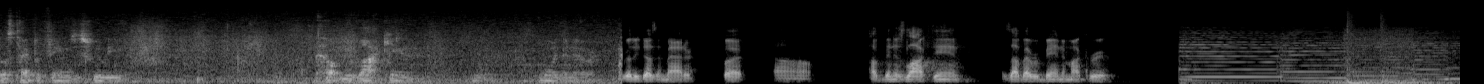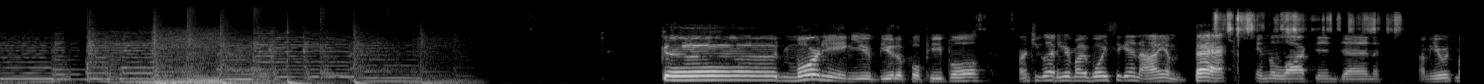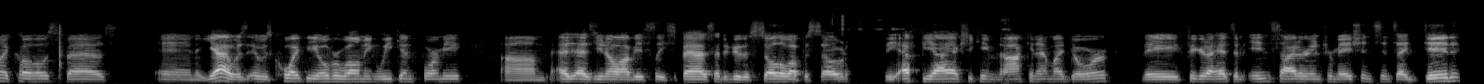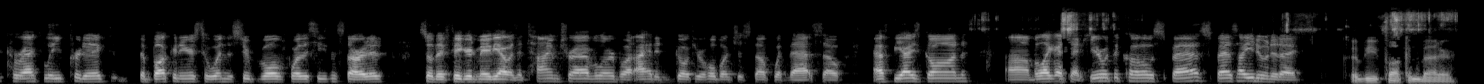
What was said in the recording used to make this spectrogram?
those type of things just really help me lock in you know, more than ever. It really doesn't matter, but uh, I've been as locked in as I've ever been in my career. Good morning, you beautiful people. Aren't you glad to hear my voice again? I am back in the locked in den. I'm here with my co-host Spaz, and yeah, it was it was quite the overwhelming weekend for me. Um, as, as you know, obviously Spaz had to do the solo episode. The FBI actually came knocking at my door. They figured I had some insider information since I did correctly predict the Buccaneers to win the Super Bowl before the season started. So they figured maybe I was a time traveler, but I had to go through a whole bunch of stuff with that. So FBI's gone. Um, but like I said, here with the co-host Spaz. Spaz, how you doing today? Could be fucking better.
